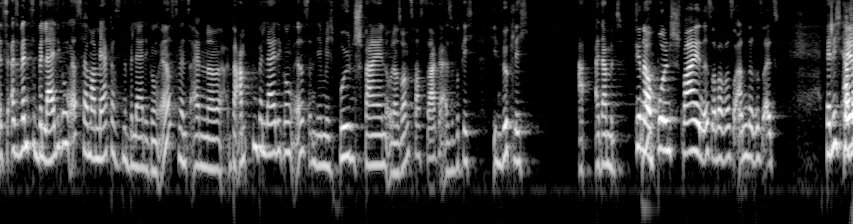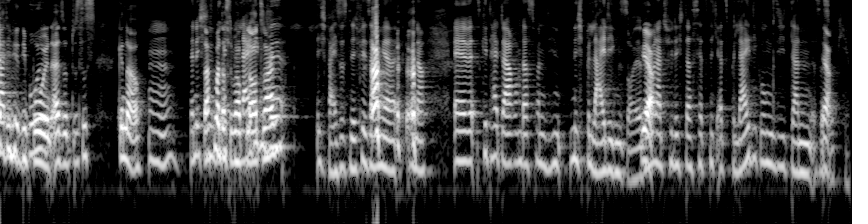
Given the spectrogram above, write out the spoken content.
Es, also wenn es eine Beleidigung ist, wenn man merkt, dass es eine Beleidigung ist, wenn es eine Beamtenbeleidigung ist, indem ich Bullenschwein oder sonst was sage, also wirklich ihn wirklich äh, damit. Genau, Bullenschwein ist aber was anderes als Wenn ich aber helfen den dir die Bullen, Bullen. Also das ist, genau. wenn ich Darf man das überhaupt laut sagen? Will, ich weiß es nicht. Wir sagen ja genau. Äh, es geht halt darum, dass man ihn nicht beleidigen soll. Wenn Ja. man natürlich das jetzt nicht als Beleidigung sieht, dann ist es Ja. okay.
